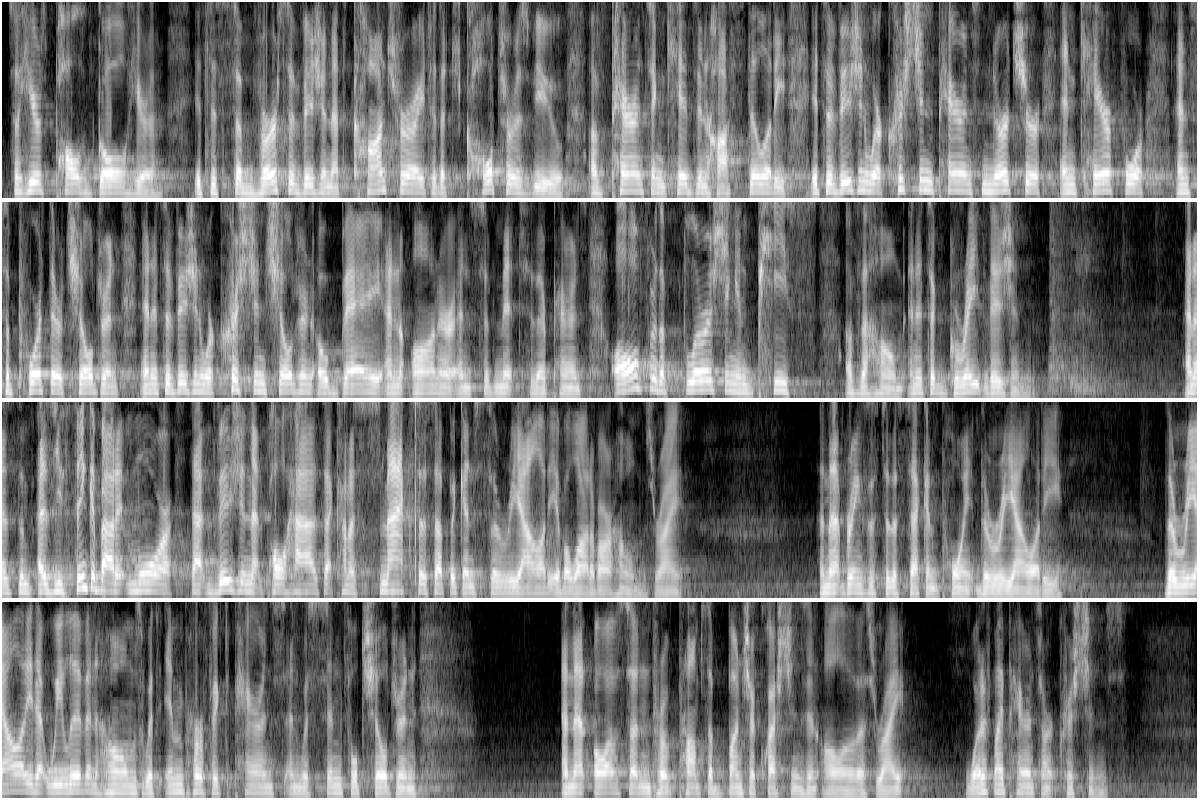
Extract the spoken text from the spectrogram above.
So here's Paul's goal here. It's a subversive vision that's contrary to the culture's view of parents and kids in hostility. It's a vision where Christian parents nurture and care for and support their children. And it's a vision where Christian children obey and honor and submit to their parents, all for the flourishing and peace of the home. And it's a great vision. And as, the, as you think about it more, that vision that Paul has, that kind of smacks us up against the reality of a lot of our homes, right? And that brings us to the second point the reality. The reality that we live in homes with imperfect parents and with sinful children. And that all of a sudden prompts a bunch of questions in all of us, right? What if my parents aren't Christians?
